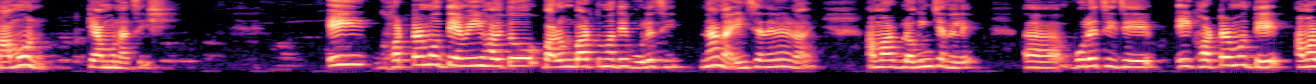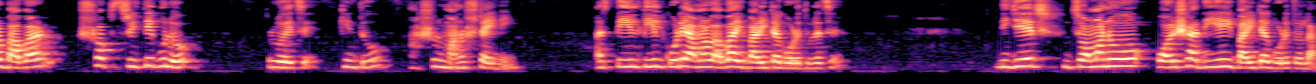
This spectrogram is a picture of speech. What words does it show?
মামন, কেমন আছিস? এই ঘরটার মধ্যে আমি হয়তো বারংবার তোমাদের বলেছি, না না, এই চ্যানেলে নয়, আমার ব্লগিং চ্যানেলে বলেছি যে এই ঘরটার মধ্যে আমার বাবার সব স্মৃতিগুলো রয়েছে, কিন্তু আসল মানুষটাই নেই। আজ তিল তিল করে আমার বাবা এই বাড়িটা গড়ে তুলেছে। নিজের জমানো পয়সা দিয়ে এই বাড়িটা গড়ে তোলা।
